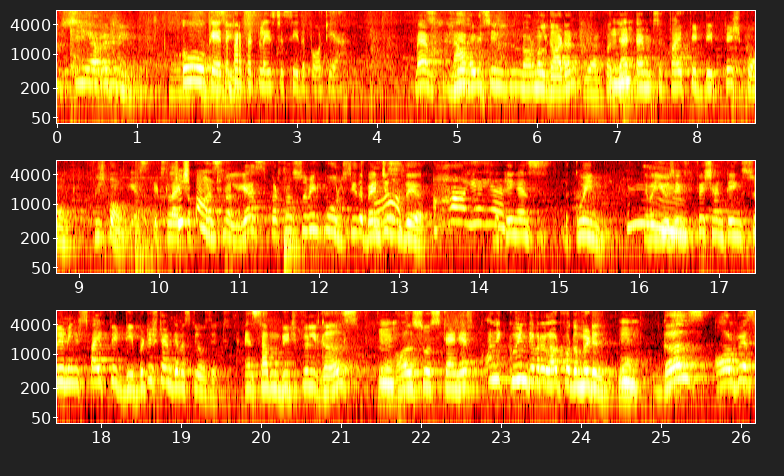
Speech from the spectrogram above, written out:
To see everything. Oh, okay, the perfect place to see the fort, yeah. Ma'am, now have you seen normal garden? Yeah. But that mm-hmm. time it's a five feet deep fish pond. Fish pond. Yes, it's like Fish a pond? personal. Yes, personal swimming pool. See the benches oh. there. Ah, yeah, The king and the queen. They were using hmm. fish hunting, swimming. It's five feet deep. British time they was close it. And some beautiful girls hmm. also stand here. Only queen they were allowed for the middle. Hmm. Girls always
